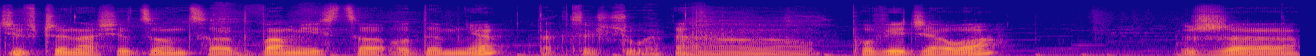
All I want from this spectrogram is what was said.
dziewczyna siedząca dwa miejsca ode mnie tak coś czułem. E, powiedziała, że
